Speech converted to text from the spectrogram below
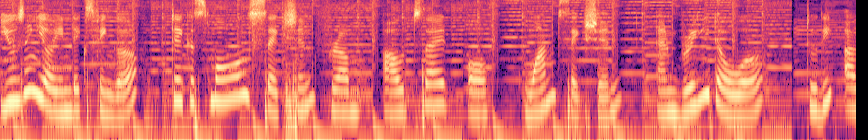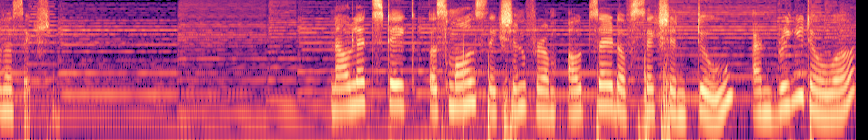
Using your index finger, take a small section from outside of one section and bring it over to the other section. Now let's take a small section from outside of section 2 and bring it over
